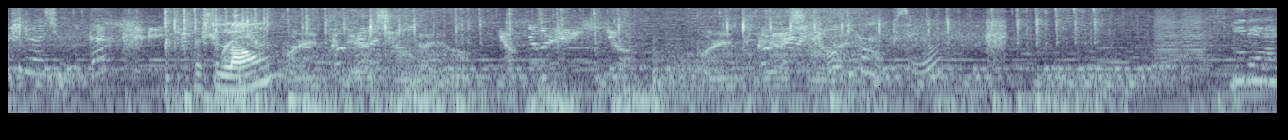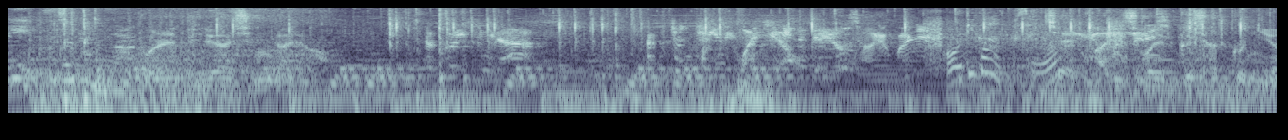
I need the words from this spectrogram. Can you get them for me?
필요하십니까? 패슬라운 어디가 아프세요? 어디가 아프세요? 관심을 끄셨군요.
